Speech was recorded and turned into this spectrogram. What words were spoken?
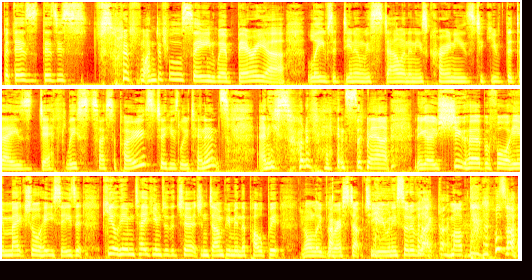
But there's there's this sort of wonderful scene where Beria leaves a dinner with Stalin and his cronies to give the day's death lists I suppose to his lieutenants. And he sort of hands them out and he goes shoot her before him. Make sure he sees it. Kill him. Take him to the church and dump him in the pulpit and I'll leave the rest up to you and he sort of like mumbles on.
